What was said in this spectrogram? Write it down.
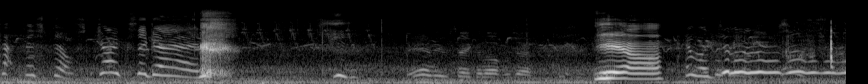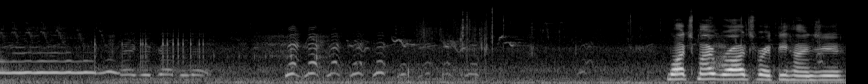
Catfish strikes again! and he was taking off. Yeah. Watch my rod's right behind you.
